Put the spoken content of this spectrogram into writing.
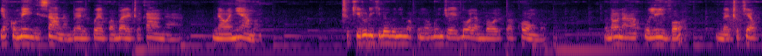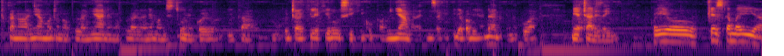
yako mengi sana ambayo alikuwepo ambayo alitokana na, na wanyama. Tukirudi kidogo nyuma kuna ugonjwa wa ebola ambao ulikuwa Kongo. unaona ulivo umetokea kutokana na wanyama watu wanakula nyani wanakula wanyama msituni kwa hiyo unakuta kile kirusi kiko kwa mnyama lakini sasa kikija kwa binadamu kinakuwa ni hatari zaidi. Kwa hiyo kesi kama hii ya,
